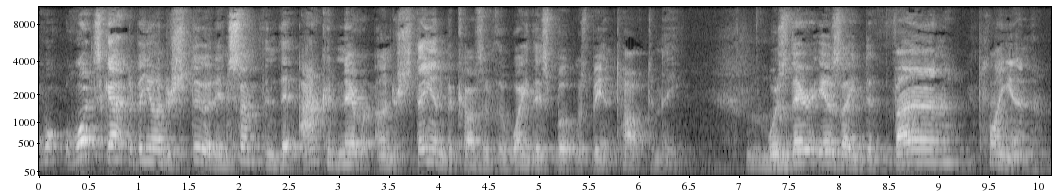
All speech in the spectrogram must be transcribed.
what's got to be understood in something that I could never understand because of the way this book was being taught to me mm-hmm. was there is a divine plan,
